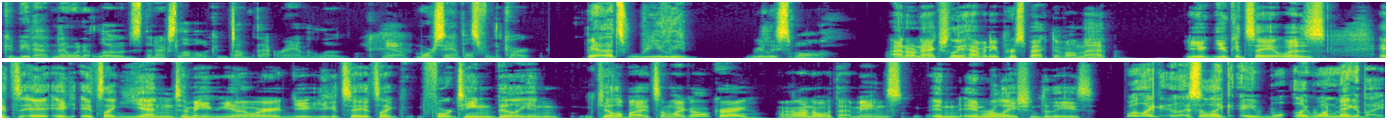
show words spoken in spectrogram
could be that, and then when it loads the next level, it could dump that RAM and load yeah. more samples from the cart. But yeah, that's really really small. I don't actually have any perspective on that. You you could say it was, it's it, it's like yen to me, you know, where you, you could say it's like 14 billion kilobytes. I'm like, okay, I don't know what that means in in relation to these. Well, like so, like a like one megabyte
